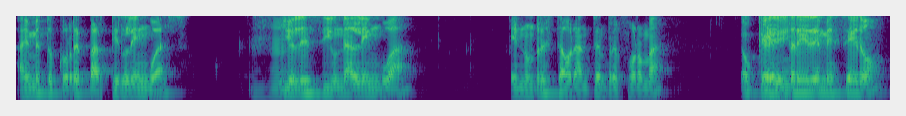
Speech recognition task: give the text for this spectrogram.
a mí me tocó repartir lenguas. Y Yo les di una lengua en un restaurante en Reforma. Ok. Que entré de mesero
